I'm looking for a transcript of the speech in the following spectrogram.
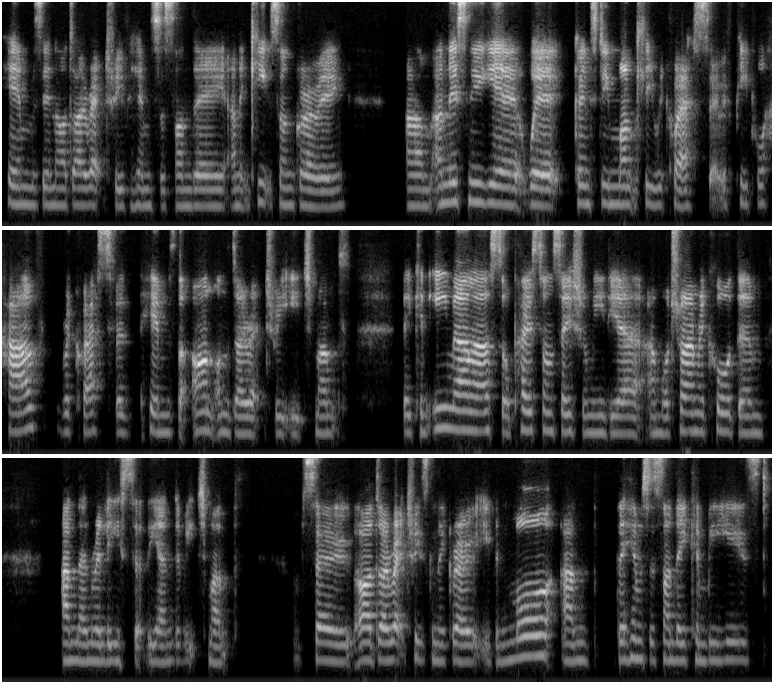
hymns in our directory for Hymns for Sunday, and it keeps on growing. Um, and this new year, we're going to do monthly requests. So if people have requests for hymns that aren't on the directory each month, they can email us or post on social media, and we'll try and record them and then release at the end of each month. So our directory is going to grow even more, and the hymns for Sunday can be used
